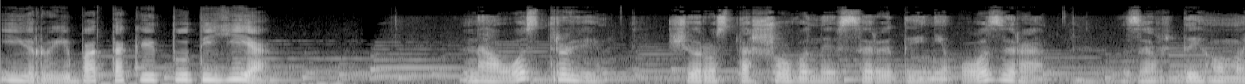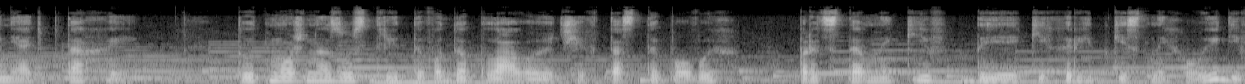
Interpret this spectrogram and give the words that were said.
і риба таки тут є. На острові, що розташований всередині озера, завжди гомонять птахи. Тут можна зустріти водоплаваючих та степових представників деяких рідкісних видів,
